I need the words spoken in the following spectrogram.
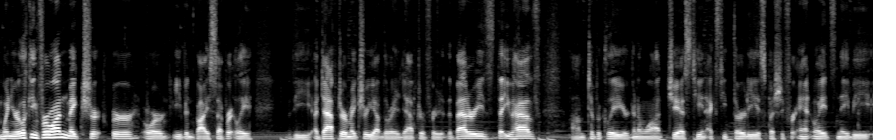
when you're looking for one, make sure or even buy separately the adapter, make sure you have the right adapter for the batteries that you have. Um, typically, you're going to want JST and XT30, especially for ant weights, maybe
